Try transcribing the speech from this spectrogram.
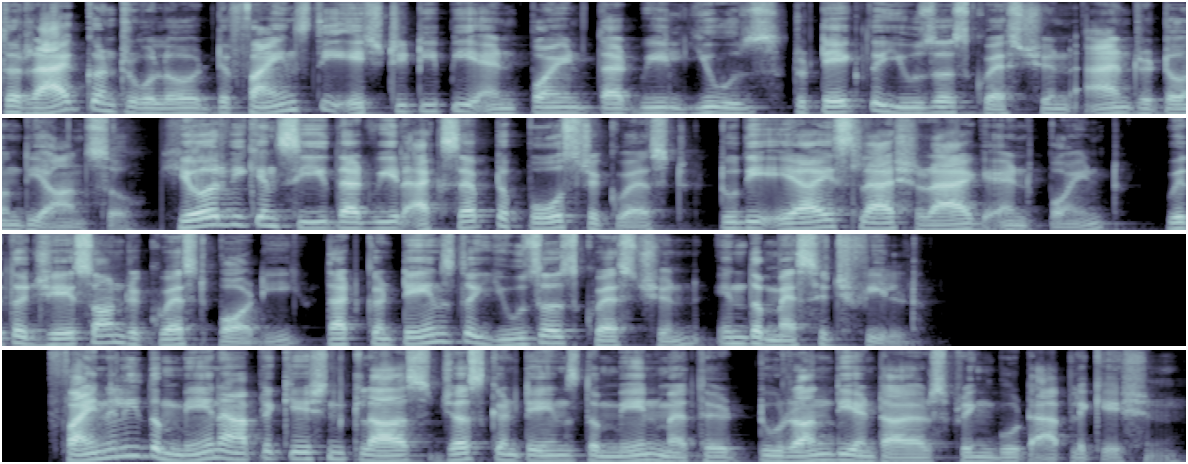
The RAG controller defines the HTTP endpoint that we'll use to take the user's question and return the answer. Here we can see that we'll accept a post request to the AI slash RAG endpoint with a JSON request body that contains the user's question in the message field. Finally, the main application class just contains the main method to run the entire Spring Boot application.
